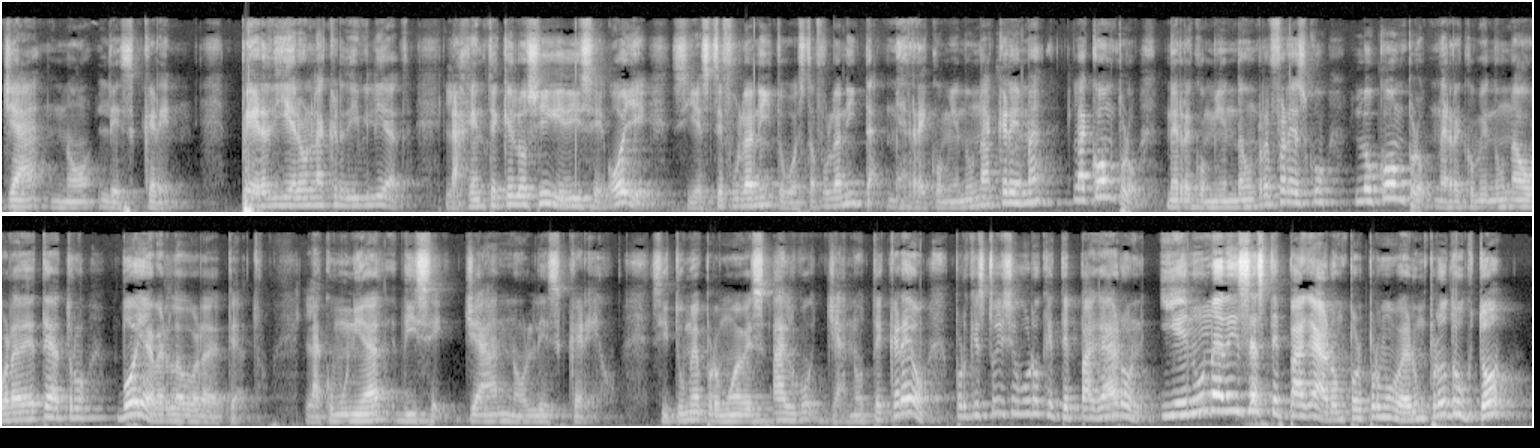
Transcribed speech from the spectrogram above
ya no les creen. Perdieron la credibilidad. La gente que lo sigue y dice, oye, si este fulanito o esta fulanita me recomienda una crema, la compro. Me recomienda un refresco, lo compro. Me recomienda una obra de teatro, voy a ver la obra de teatro. La comunidad dice, ya no les creo. Si tú me promueves algo, ya no te creo, porque estoy seguro que te pagaron y en una de esas te pagaron por promover un producto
